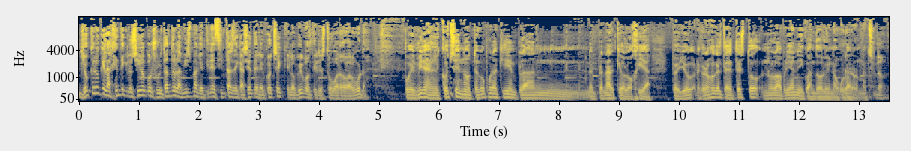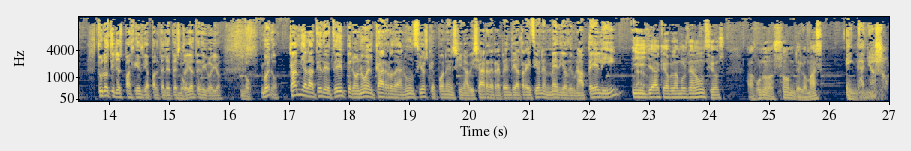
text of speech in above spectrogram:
Yo creo que la gente que lo sigue consultando es la misma que tiene cintas de casete en el coche, que lo mismo tienes tú guardado alguna. Pues mira, en el coche no, tengo por aquí en plan, en plan arqueología, pero yo reconozco que el teletexto no lo abría ni cuando lo inauguraron, macho. No, tú no tienes paciencia para el teletexto, No. ya te digo yo. No. Bueno, cambia la TDT, pero no el carro de anuncios que ponen sin avisar de repente a traición en medio de una peli. Y ya que hablamos de anuncios, algunos son de lo más engañoso.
